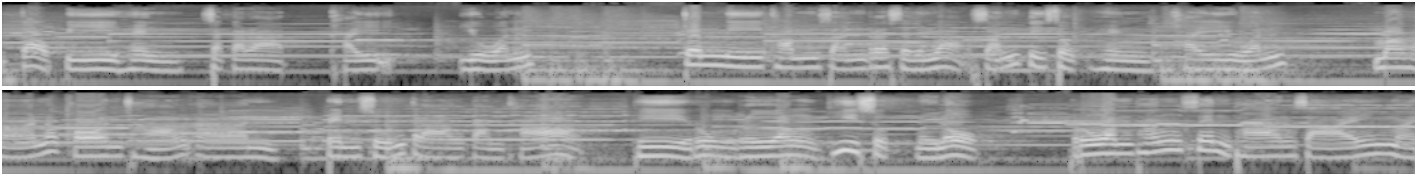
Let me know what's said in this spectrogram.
29 ปีแห่งสกราชไขหยวน จนมีคำสรรเสริญว่าสันติสุขแห่งไคหยวน มหานครฉางอาน เป็นศูนย์กลางการค้า ที่รุ่งเรืองที่สุดในโลก รวมทั้งเส้นทางสายใหม่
